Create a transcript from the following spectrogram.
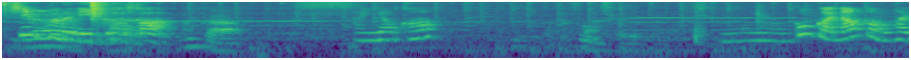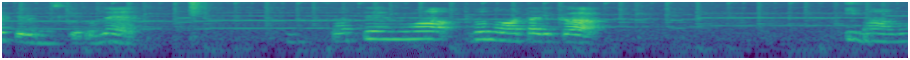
シンプルにいく派か。なんか。汎用かそうなんですけどうん今回何かも入ってるんですけどね。打点はどのあたりか。今もう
